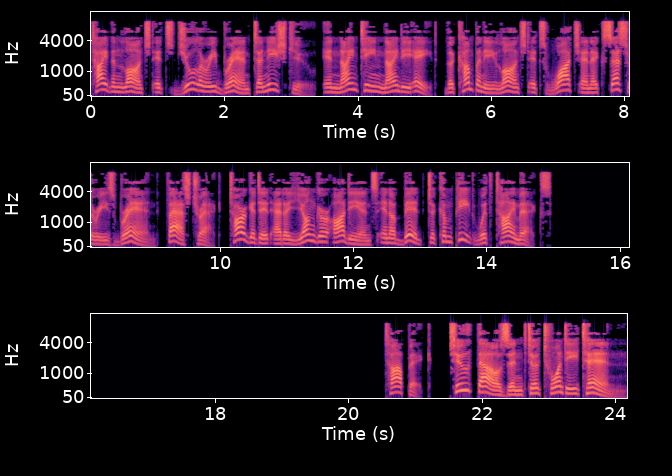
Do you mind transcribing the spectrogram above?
Titan launched its jewelry brand Tanishq. In 1998, the company launched its watch and accessories brand, Fastrack, targeted at a younger audience in a bid to compete with Timex. Topic 2000 to 2010.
